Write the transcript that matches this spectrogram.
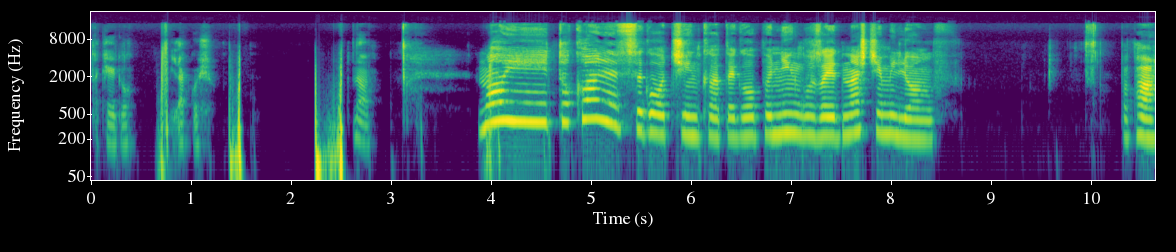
Takiego. Jakoś. No. No i to koniec tego odcinka, tego openingu za 11 milionów. Pa, pa.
